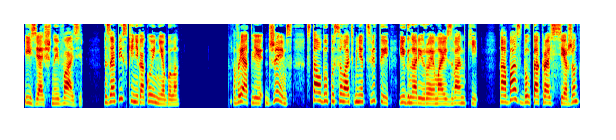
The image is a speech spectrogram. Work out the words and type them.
изящной вазе. Записки никакой не было. Вряд ли Джеймс стал бы посылать мне цветы, игнорируя мои звонки. Аббас был так рассержен,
